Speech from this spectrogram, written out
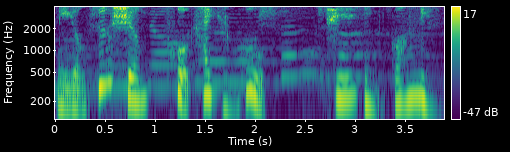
你用歌声破开云雾，接引光明。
